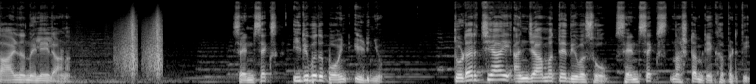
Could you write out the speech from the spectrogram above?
താഴ്ന്ന നിലയിലാണ്. സെൻസെക്സ് ഇരുപത് പോയിന്റ് ഇടിഞ്ഞു. തുടർച്ചയായി അഞ്ചാമത്തെ ദിവസവും സെൻസെക്സ് നഷ്ടം രേഖപ്പെടുത്തി.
